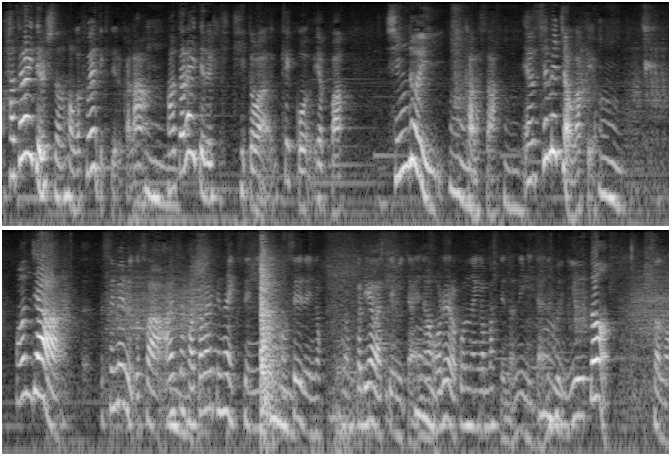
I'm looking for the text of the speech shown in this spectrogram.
働いてる人の方が増えてきてるから、うん。働いてる人は結構やっぱしんどいからさ、うん。うん。いや責めちゃうわけよ、うん。ほんじゃあ責めるとさあいつうん働いてないくせに、んもう制度に乗っかりやがってみたいな、うん。俺らこんなに頑張ってんのにみたいなふうに言うと、その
